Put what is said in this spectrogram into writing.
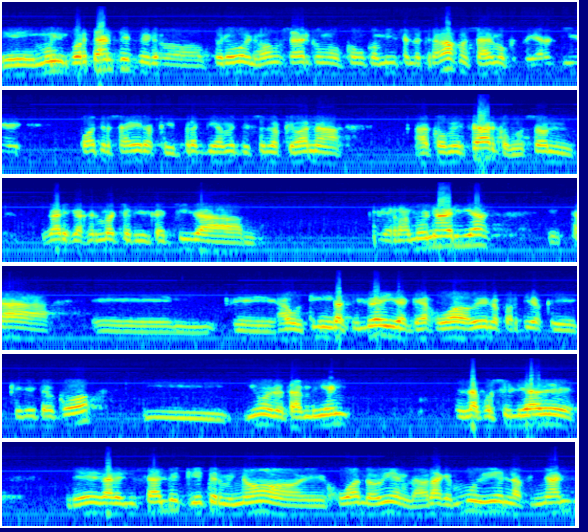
eh, muy importante, pero pero bueno, vamos a ver cómo, cómo comienzan los trabajos. Sabemos que Peñarol tiene cuatro zagueros que prácticamente son los que van a, comenzar, como son Gary Cajermacher y el Cachilla de eh, Ramón Arias. está eh, eh, Agustín da Silveira, que ha jugado bien los partidos que, le tocó, y, bueno, también la posibilidad de, de Edgar Elizalde, que terminó jugando bien, la verdad que muy bien la final,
